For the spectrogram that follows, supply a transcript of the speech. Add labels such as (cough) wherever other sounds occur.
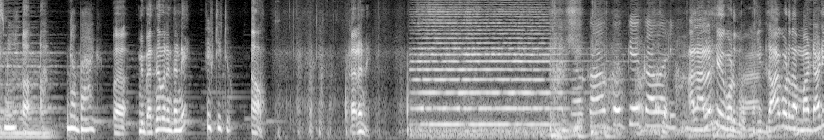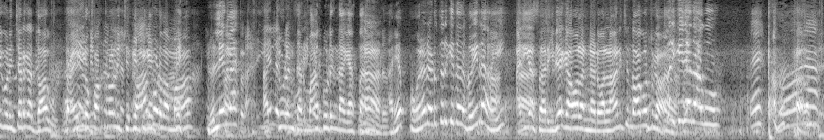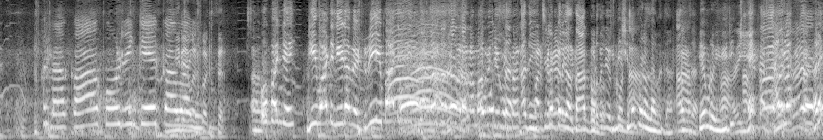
Excuse me నా bag. మీ berth number ఎంతండి? Fifty two. రండి. కావాలి. అలా అల్లరి చేయకూడదు. ఇది దాగకూడదమ్మా. డాడీ కొని ఇచ్చారు కదా దాగు. ట్రైన్లో పక్కన వాళ్ళు ఇచ్చి దాగకూడదమ్మా. చూడండి సార్ మా కూడా తాగేస్తా అన్నాడు. అరే పోరాడు అడుగుతారు కదా పోయిరా అదిగా సార్ ఇదే కావాలన్నాడు. వాళ్ళ నానిచ్చింది తాగొచ్చుగా ఇదే పోరా. నాకు కూల్ డ్రింకే కావాలి. ఓ పని చేయి ఈ వాటి లీడ పెట్టు ఈ వాటి అది చిన్నపిల్లలు తాగకూడదు తాగుతా ఏం రో ఇది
